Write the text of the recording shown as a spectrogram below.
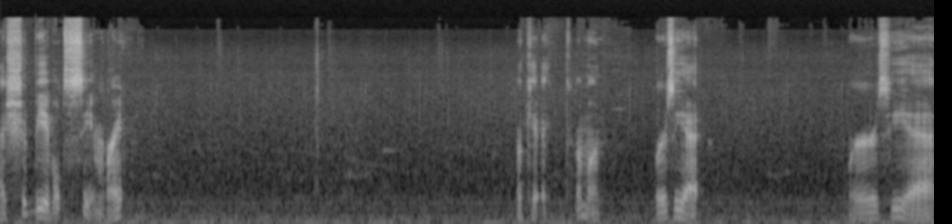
I should be able to see him, right? Okay, come on. Where's he at? Where's he at?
